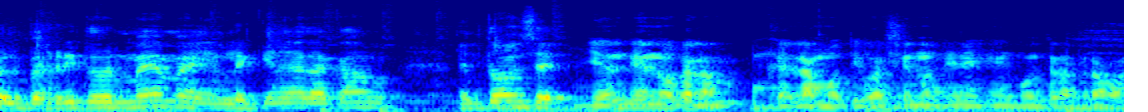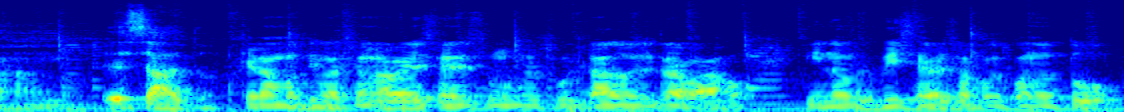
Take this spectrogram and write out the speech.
el perrito del meme en la esquina de la cama. Entonces, Yo entiendo que la, que la motivación no tienes que encontrar trabajando. exacto. Que la motivación a veces es un resultado del trabajo y no viceversa, porque cuando tú,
